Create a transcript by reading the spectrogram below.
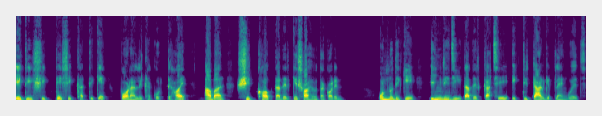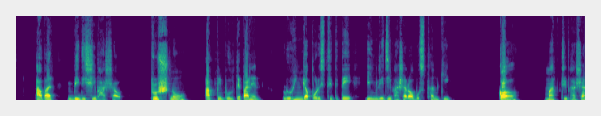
এটি শিখতে শিক্ষার্থীকে পড়ালেখা করতে হয়, আবার শিক্ষক তাদেরকে সহায়তা করেন। অন্যদিকে ইংরেজি তাদের কাছে একটি টার্গেট ল্যাঙ্গুয়েজ আবার বিদেশি ভাষাও। প্রশ্ন আপনি বলতে পারেন? রোহিঙ্গা পরিস্থিতিতে ইংরেজি ভাষার অবস্থান কি? ক, মাতৃভাষা।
